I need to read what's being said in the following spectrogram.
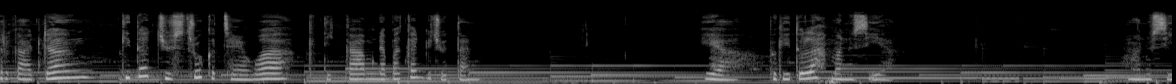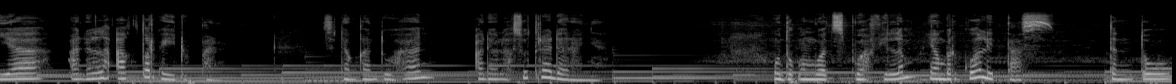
Terkadang kita justru kecewa ketika mendapatkan kejutan. Ya, begitulah manusia. Manusia adalah aktor kehidupan, sedangkan Tuhan adalah sutradaranya. Untuk membuat sebuah film yang berkualitas, tentu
